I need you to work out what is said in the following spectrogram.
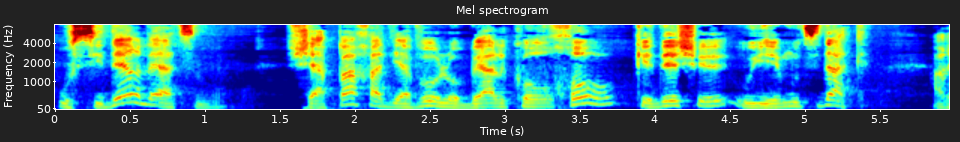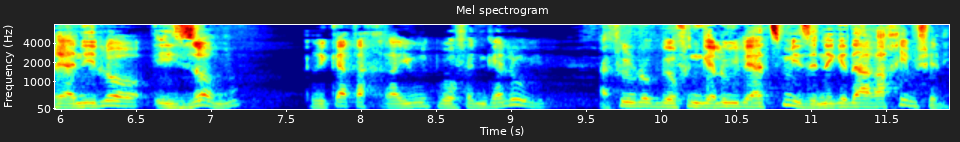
הוא סידר לעצמו שהפחד יבוא לו בעל כורחו כדי שהוא יהיה מוצדק. הרי אני לא איזום פריקת אחריות באופן גלוי, אפילו לא באופן גלוי לעצמי, זה נגד הערכים שלי.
